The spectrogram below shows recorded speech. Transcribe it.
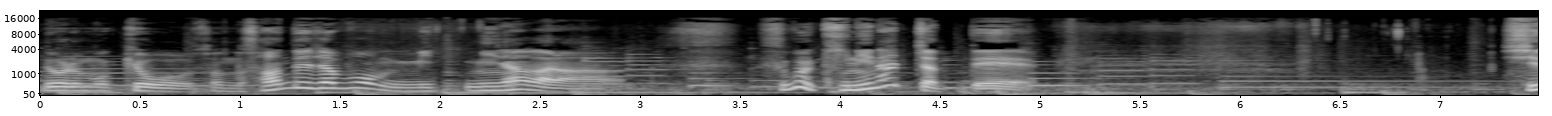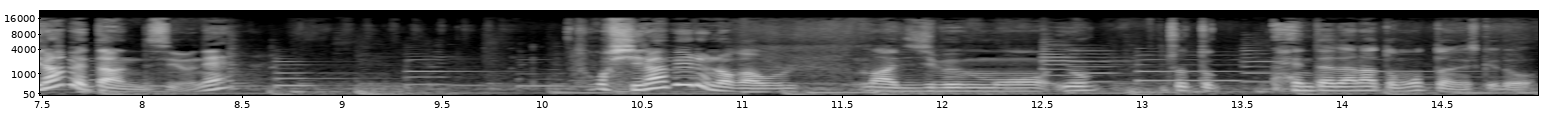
で、俺も今日、そのサンデージャポン見見ながら、すごい気になっちゃって、調べたんですよね。そこ調べるのが、まあ自分もよ、ちょっと変態だなと思ったんですけど、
